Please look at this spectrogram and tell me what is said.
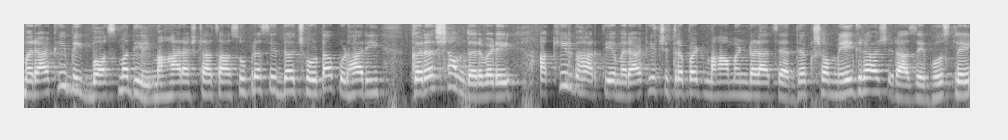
मराठी बिग बॉसमधील महाराष्ट्राचा सुप्रसिद्ध छोटा पुढारी करश्याम दरवडे अखिल भारतीय मराठी चित्रपट महामंडळाचे अध्यक्ष मेघराज राजे भोसले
